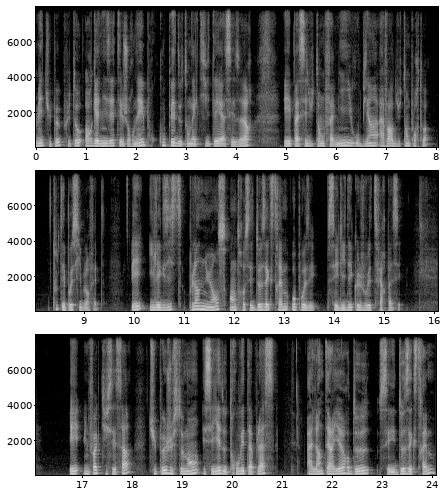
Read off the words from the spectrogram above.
mais tu peux plutôt organiser tes journées pour couper de ton activité à ces heures et passer du temps en famille ou bien avoir du temps pour toi. Tout est possible en fait. Et il existe plein de nuances entre ces deux extrêmes opposés. C'est l'idée que je voulais te faire passer. Et une fois que tu sais ça, tu peux justement essayer de trouver ta place à l'intérieur de ces deux extrêmes,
